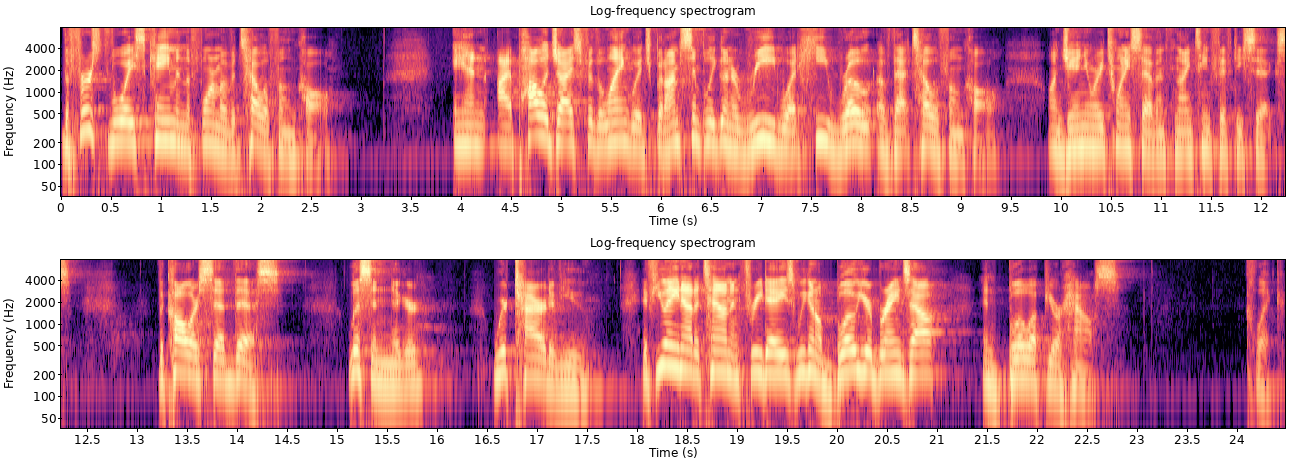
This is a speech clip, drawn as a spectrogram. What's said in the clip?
The first voice came in the form of a telephone call. And I apologize for the language, but I'm simply going to read what he wrote of that telephone call on January 27th, 1956. The caller said this Listen, nigger, we're tired of you. If you ain't out of town in three days, we're going to blow your brains out and blow up your house. Click.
